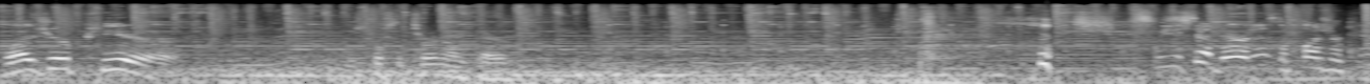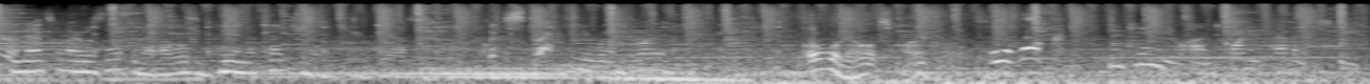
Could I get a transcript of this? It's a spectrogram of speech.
Pleasure Pier. You're supposed to turn right there. Well, you said there it is, the Pleasure Pier, and that's what I was looking at. I wasn't paying attention to the GPS. Quit distracting me when I'm driving. Oh, now it's my fault. Oh, look! Continue on 27th Street.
